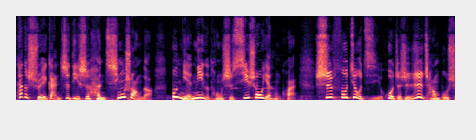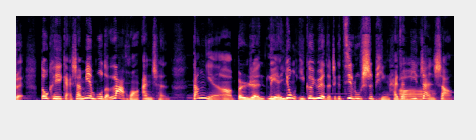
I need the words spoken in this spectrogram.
它的水感质地是很清爽的，不黏腻的同时吸收也很快，湿敷救急或者是日常补水都可以改善面部的蜡黄暗沉。当年啊，本人连用一个月的这个记录视频还在 B 站上，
